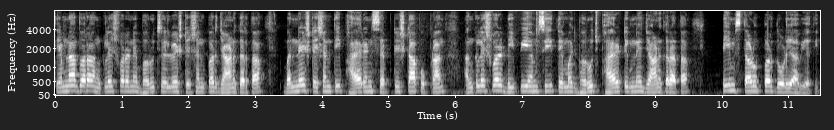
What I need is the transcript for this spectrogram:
તેમના દ્વારા અંકલેશ્વર અને ભરૂચ રેલવે સ્ટેશન પર જાણ કરતા બંને સ્ટેશનથી ફાયર એન્ડ સેફટી સ્ટાફ ઉપરાંત અંકલેશ્વર ડીપીએમસી તેમજ ભરૂચ ફાયર ટીમને જાણ કરાતા ટીમ સ્થળ ઉપર દોડી આવી હતી.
